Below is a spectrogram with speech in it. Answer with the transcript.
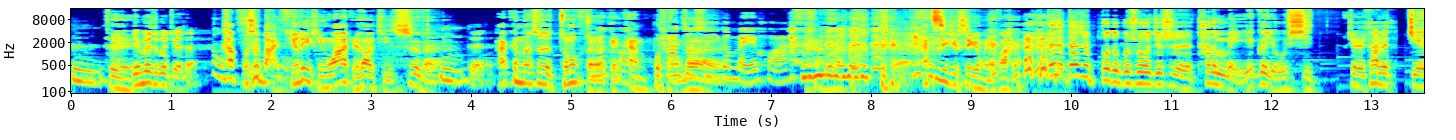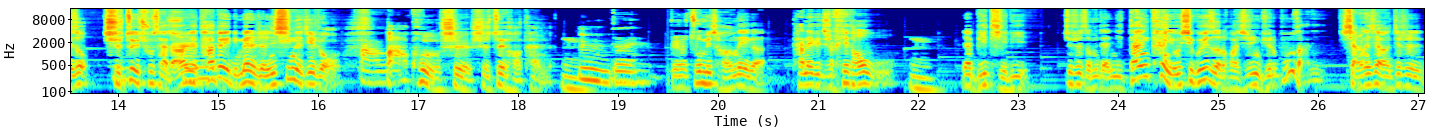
嗯，对，有没有这么觉得？他不是把一个类型挖掘到极致的，嗯，对，他更多是综合的给看不同的。他就是一个梅花，对，他自己就是一个梅花。但是但是不得不说，就是他的每一个游戏，就是他的节奏是最出彩的，而且他对里面人性的这种把控是是最好看的。嗯嗯，对，比如说捉迷藏那个，他那个就是黑桃五，嗯，要比体力。就是怎么讲？你单看游戏规则的话，其实你觉得不咋地。想了想，就是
